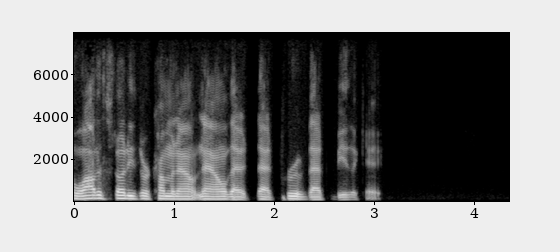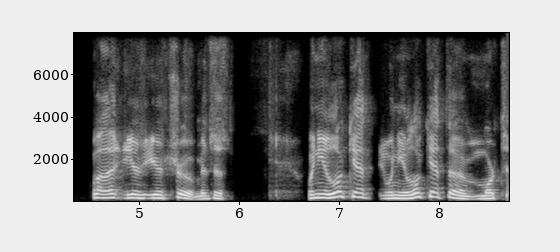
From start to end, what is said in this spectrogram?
a lot of studies are coming out now that that prove that to be the case. Well, you're you're true. It's just when you look at when you look at the mort-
